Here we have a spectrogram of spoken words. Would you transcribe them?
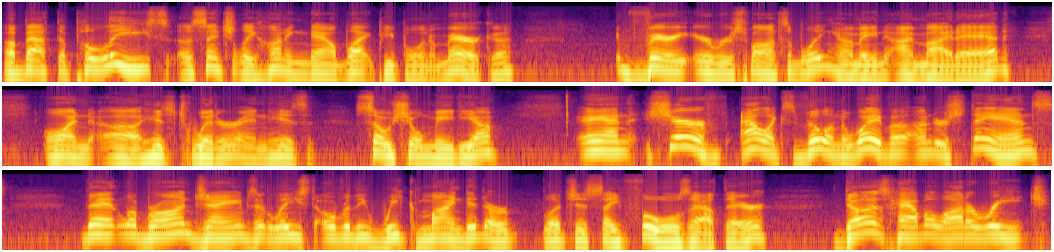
about the police essentially hunting down black people in America very irresponsibly, I mean, I might add, on uh, his Twitter and his social media. And Sheriff Alex Villanueva understands that LeBron James, at least over the weak minded, or let's just say fools out there, does have a lot of reach,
